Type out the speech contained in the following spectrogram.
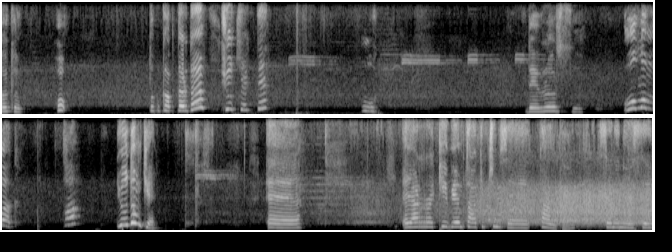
Bakın. Hop. Topu kaptırdım. Şut çekti. Uh. Devre arası. Oğlum bak. Tam diyordum ki. Eee eğer rakibim takipçimse kanka sen en iyisi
